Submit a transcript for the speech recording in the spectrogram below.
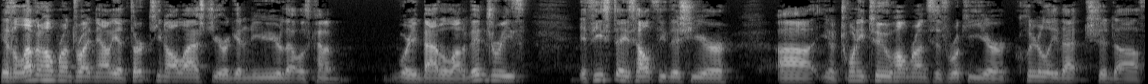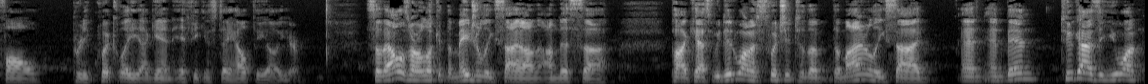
He has 11 home runs right now. He had 13 all last year. Again, in a year that was kind of where he battled a lot of injuries. If he stays healthy this year, uh, you know, 22 home runs his rookie year. Clearly, that should uh, fall pretty quickly. Again, if he can stay healthy all year. So that was our look at the major league side on on this uh, podcast. We did want to switch it to the the minor league side. And and Ben, two guys that you want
